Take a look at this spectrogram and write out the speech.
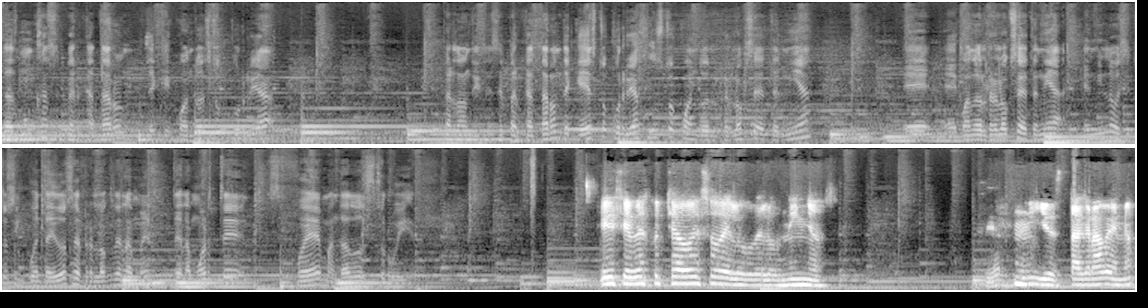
Las monjas se percataron de que cuando esto ocurría, perdón, dice, se percataron de que esto ocurría justo cuando el reloj se detenía. eh, eh, cuando el reloj se detenía en 1952, el reloj de la, de la muerte fue mandado destruir. Sí, sí había escuchado eso de lo de los niños. Y está grave, ¿no?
